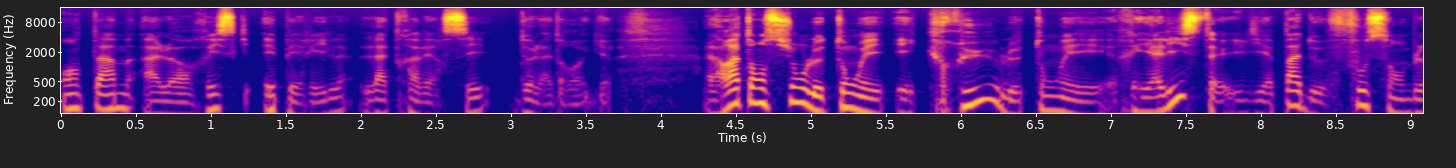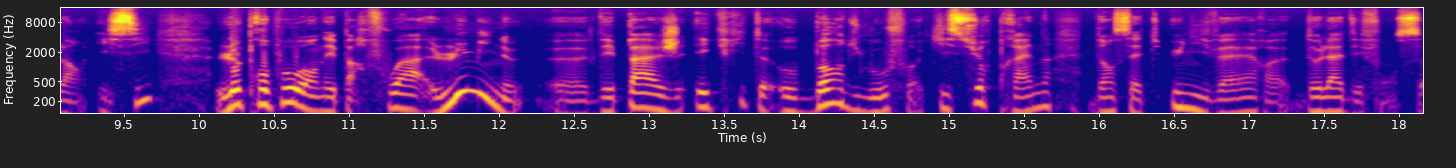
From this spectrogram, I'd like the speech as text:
entament à leur risque et péril la traversée de la drogue. Alors attention, le ton est, cru, le ton est réaliste, il n'y a pas de faux semblant ici. Le propos en est parfois lumineux, euh, des pages écrites au bord du gouffre qui surprennent dans cet univers de la défonce.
